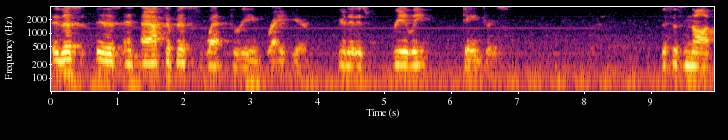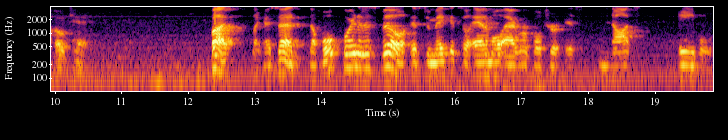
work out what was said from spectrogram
This is an activist's wet dream right here. And it is really dangerous. This is not okay. But, like I said, the whole point of this bill is to make it so animal agriculture is not able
